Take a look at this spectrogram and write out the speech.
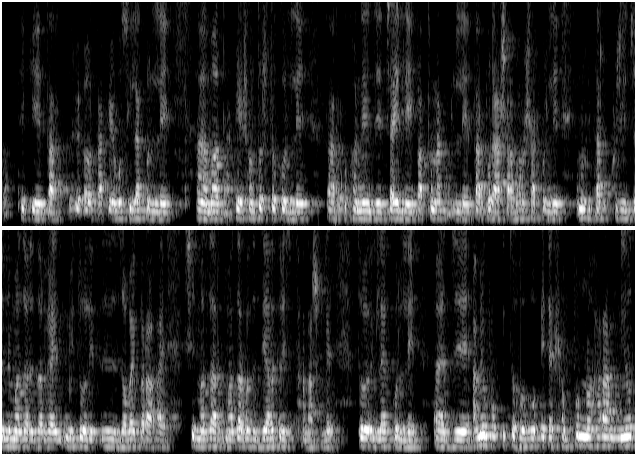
তার থেকে তার, তাকে ওসিলা করলে বা তাকে সন্তুষ্ট করলে, তার ওখানে যে চাইলে প্রার্থনা করলে, তারপরে আশা, ভরসা করলে, এমনকি তার খুশির জন্য মাজারের দরগায় মৃত অলির কাছে যে জবাই করা হয়, সে মাজার মাজার বলতে জিয়ারতের স্থান আসলে, তো এগুলা করলে যে আমি উপকৃত হব, এটা সম্পূর্ণ হারাম নিয়ত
